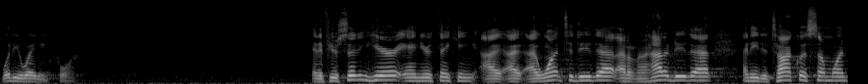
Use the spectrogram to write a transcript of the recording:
what are you waiting for? And if you're sitting here and you're thinking, I, I, I, want to do that, I don't know how to do that, I need to talk with someone,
